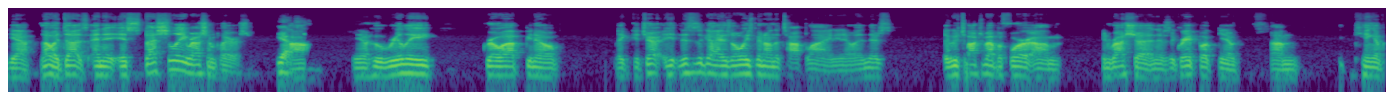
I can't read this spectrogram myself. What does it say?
Yeah, no, it does, and it, especially Russian players. Yeah, um, you know, who really grow up. You know, like this is a guy who's always been on the top line. You know, and there's like we talked about before um, in Russia, and there's a great book. You know, um, King of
